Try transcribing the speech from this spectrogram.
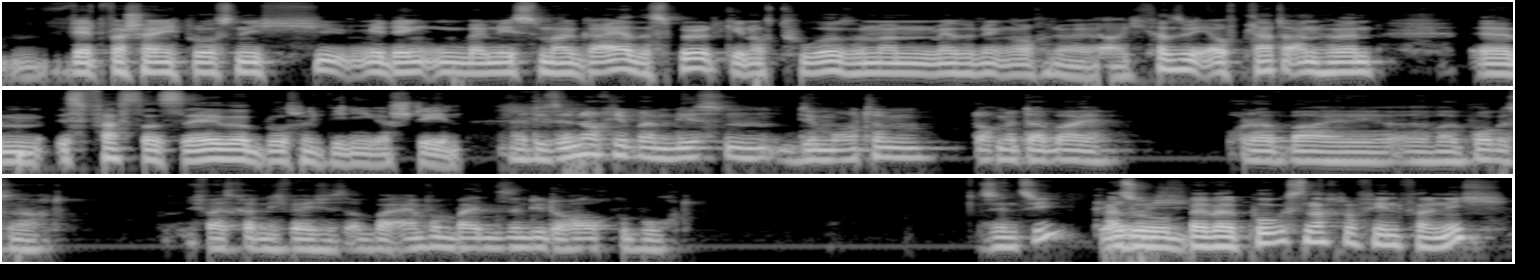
werde wahrscheinlich bloß nicht mir denken, beim nächsten Mal Gaia the Spirit gehen auf Tour, sondern mehr so denken: „Ach, na ja, ich kann sie mir eher auf Platte anhören.“ Ähm, ist fast dasselbe, bloß mit weniger Stehen. Ja, die sind auch hier beim nächsten Demortem doch mit dabei. Oder bei, äh, Walpurgisnacht. Ich weiß grad nicht welches, aber bei einem von beiden sind die doch auch gebucht. Sind sie? Glaube Also, ich. bei Walpurgisnacht auf jeden Fall nicht.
